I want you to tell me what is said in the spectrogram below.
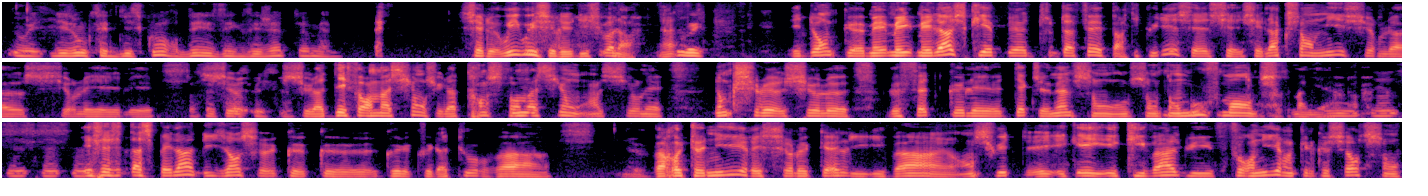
Oui, disons que c'est le discours des exégètes eux-mêmes. C'est le, oui, oui, c'est le discours. Voilà. Hein. Oui. Et donc, euh, mais, mais, mais, là, ce qui est euh, tout à fait particulier, c'est l'accent mis sur la, sur, les, les sur, sur, la déformation, sur la transformation, hein, sur les, donc sur, le, sur le, le, fait que les textes eux-mêmes sont, sont, en mouvement de cette manière. Mmh, mmh, mmh, et c'est cet aspect-là, disons, que, que, que, que, la tour va, va retenir et sur lequel il va ensuite et, et, qui va lui fournir en quelque sorte son,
